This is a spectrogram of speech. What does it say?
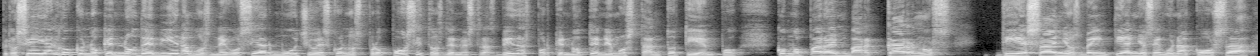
Pero si hay algo con lo que no debiéramos negociar mucho es con los propósitos de nuestras vidas porque no tenemos tanto tiempo como para embarcarnos 10 años, 20 años en una cosa,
